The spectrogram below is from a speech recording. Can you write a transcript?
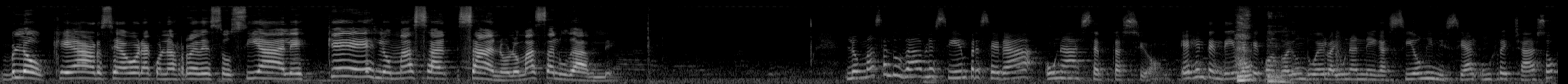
bloquearse ahora con las redes sociales. ¿Qué es lo más sano, lo más saludable? Lo más saludable siempre será una aceptación. Es entendible que cuando hay un duelo hay una negación inicial, un rechazo,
